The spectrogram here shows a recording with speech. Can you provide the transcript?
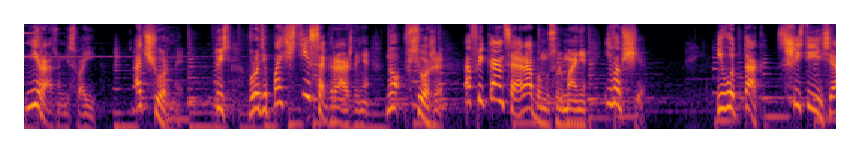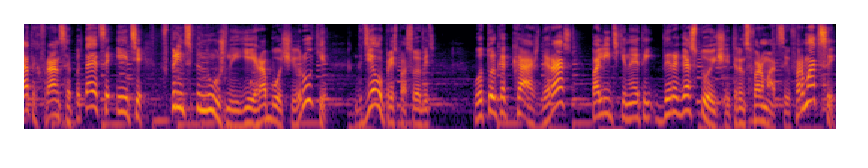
ни разу не свои, а черные. То есть вроде почти сограждане, но все же африканцы, арабы, мусульмане и вообще. И вот так с 60-х Франция пытается эти, в принципе, нужные ей рабочие руки к делу приспособить. Вот только каждый раз политики на этой дорогостоящей трансформации формации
